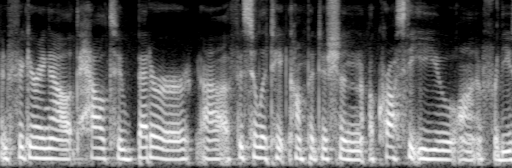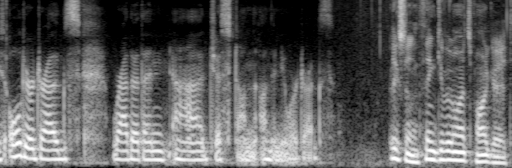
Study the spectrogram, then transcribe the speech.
and figuring out how to better uh, facilitate competition across the EU on, for these older drugs rather than uh, just on on the newer drugs. Excellent. Thank you very much, Margaret.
